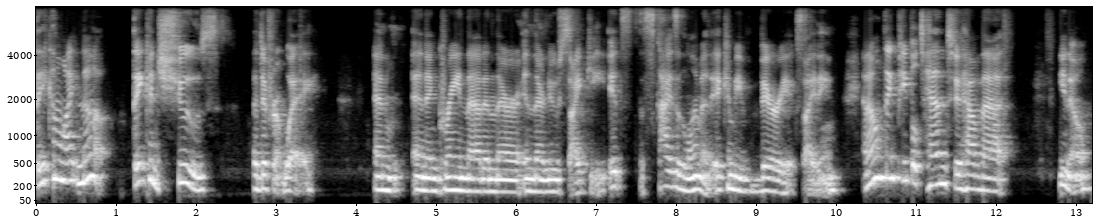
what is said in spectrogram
they can lighten up. They can choose a different way and and ingrain that in their in their new psyche. It's the sky's the limit. It can be very exciting. And I don't think people tend to have that, you know,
